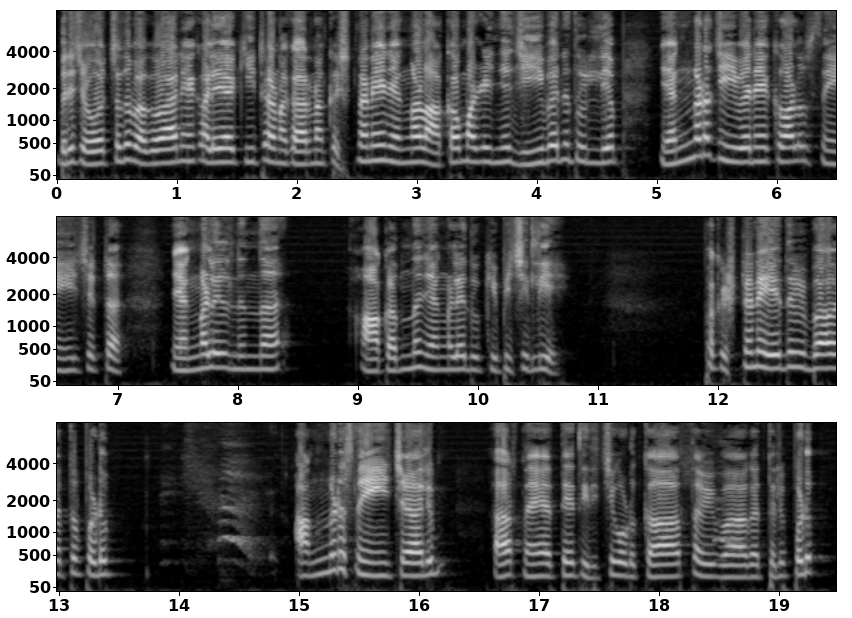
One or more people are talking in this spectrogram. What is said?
ഇവർ ചോദിച്ചത് ഭഗവാനെ കളിയാക്കിയിട്ടാണ്. കാരണം കൃഷ്ണനെ ഞങ്ങൾ അകമഴിഞ്ഞ് ജീവന് തുല്യം ഞങ്ങളുടെ ജീവനേക്കാളും സ്നേഹിച്ചിട്ട് ഞങ്ങളിൽ നിന്ന് അകന്ന് ഞങ്ങളെ ദുഃഖിപ്പിച്ചില്ലേ? ഇപ്പം കൃഷ്ണൻ ഏത് വിഭാഗത്തിൽ പെടും? അങ്ങോട്ട് സ്നേഹിച്ചാലും ആ സ്നേഹത്തെ തിരിച്ചു കൊടുക്കാത്ത വിഭാഗത്തിൽ പെടും.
